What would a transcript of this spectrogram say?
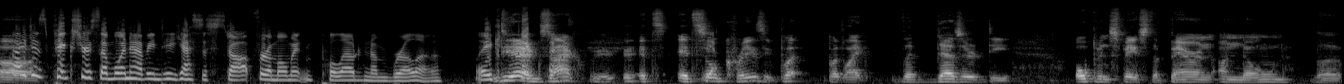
Uh, I just picture someone having to yes to stop for a moment and pull out an umbrella. Like yeah, exactly. It's it's so yeah. crazy, but but like the desert, the open space, the barren unknown, the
